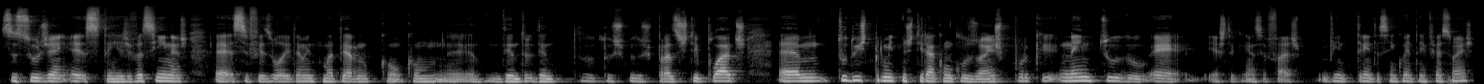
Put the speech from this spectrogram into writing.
se surgem, eh, se tem as vacinas, eh, se fez o aleitamento materno com, com, eh, dentro, dentro dos, dos prazos estipulados. Um, tudo isto permite-nos tirar conclusões, porque nem tudo é, esta criança faz 20, 30, 50 infecções,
